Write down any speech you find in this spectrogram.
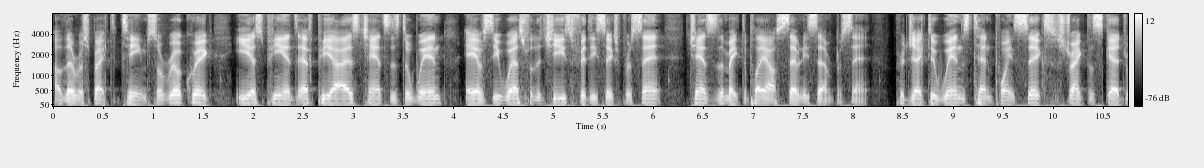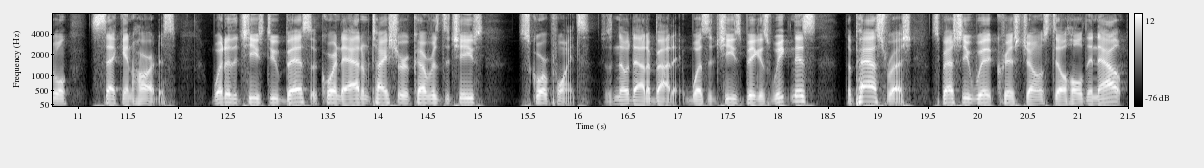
of their respective teams. So, real quick ESPN's FPI's chances to win AFC West for the Chiefs, 56%, chances to make the playoffs, 77%. Projected wins, 10.6, strength of schedule, second hardest. What do the Chiefs do best? According to Adam Teicher, who covers the Chiefs, score points. There's no doubt about it. What's the Chiefs' biggest weakness? The pass rush, especially with Chris Jones still holding out.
